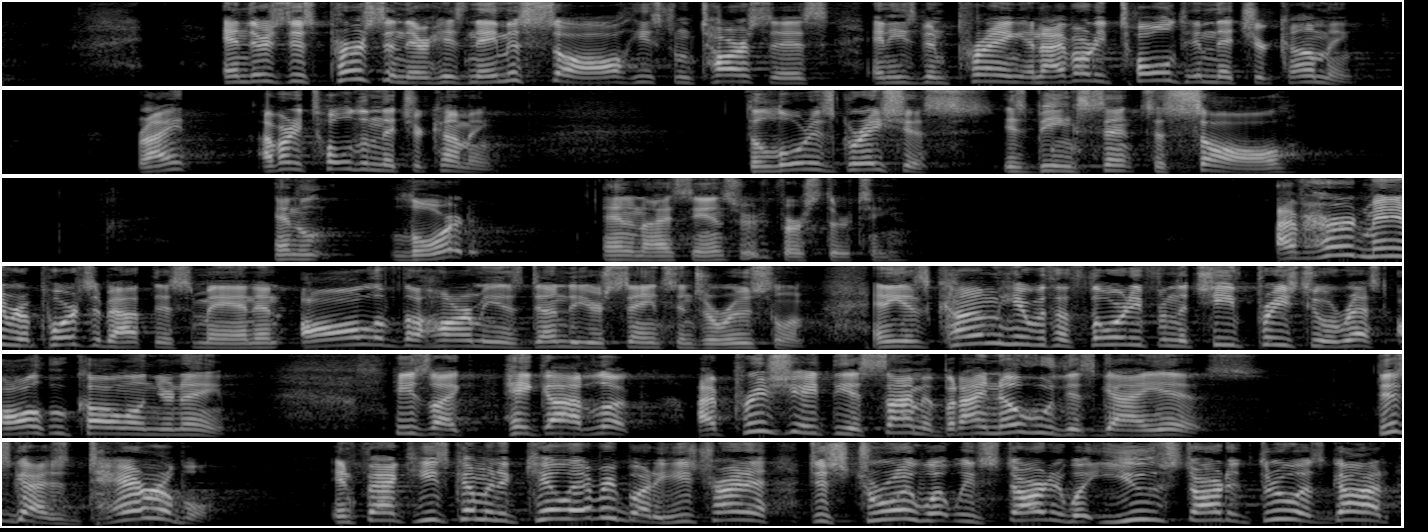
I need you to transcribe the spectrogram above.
And there's this person there. His name is Saul. He's from Tarsus, and he's been praying. And I've already told him that you're coming, right? I've already told him that you're coming. The Lord is gracious, is being sent to Saul. And Lord, Ananias answered, verse 13. I've heard many reports about this man and all of the harm he has done to your saints in Jerusalem. And he has come here with authority from the chief priest to arrest all who call on your name. He's like, hey, God, look, I appreciate the assignment, but I know who this guy is. This guy's terrible. In fact, he's coming to kill everybody. He's trying to destroy what we've started, what you've started through us. God,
